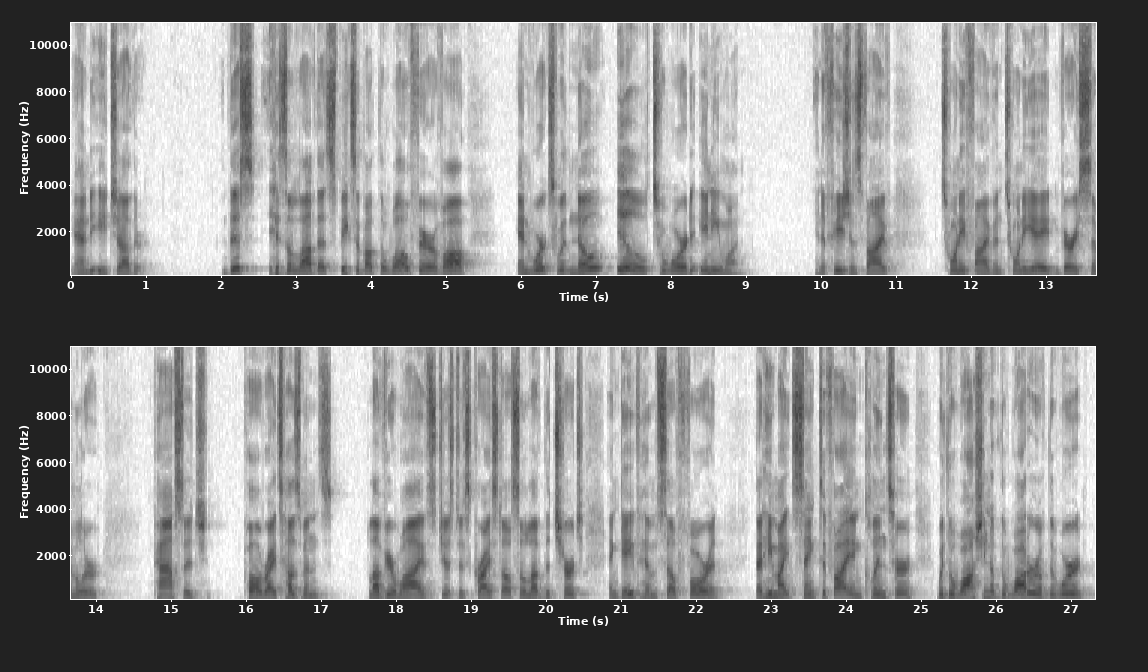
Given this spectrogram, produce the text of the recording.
and each other. This is a love that speaks about the welfare of all and works with no ill toward anyone. In Ephesians 5 25 and 28, very similar passage, Paul writes, Husbands, love your wives, just as Christ also loved the church and gave himself for it, that he might sanctify and cleanse her with the washing of the water of the word,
